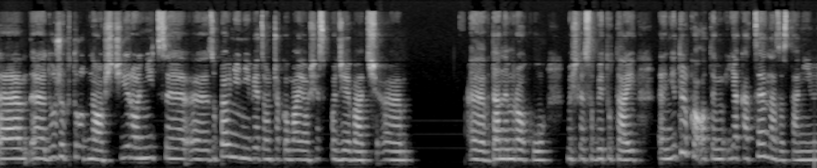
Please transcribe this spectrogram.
E, e, dużych trudności. Rolnicy e, zupełnie nie wiedzą, czego mają się spodziewać w danym roku. Myślę sobie tutaj nie tylko o tym, jaka cena zostanie im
